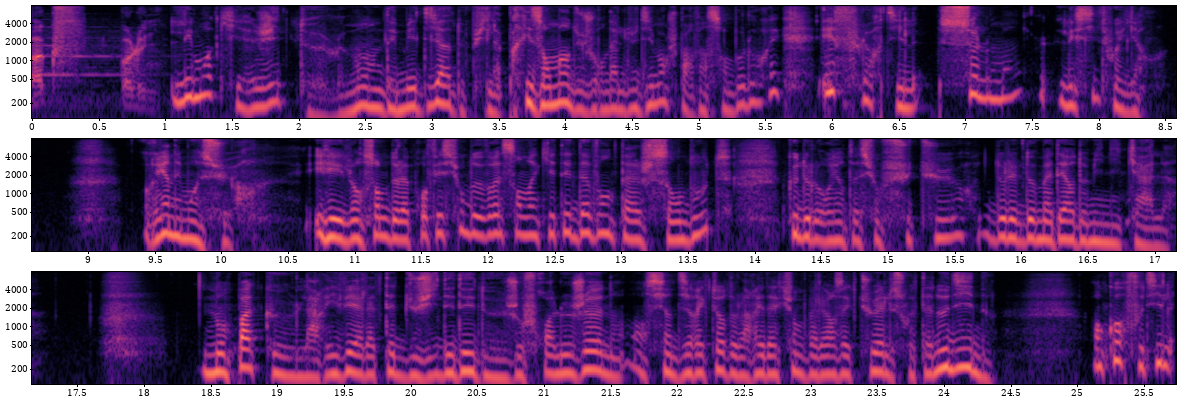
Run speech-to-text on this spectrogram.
Vox Polony. Les mois qui agitent le monde des médias depuis la prise en main du journal du dimanche par Vincent Bolloré effleurent-ils seulement les citoyens? Rien n'est moins sûr. Et l'ensemble de la profession devrait s'en inquiéter davantage, sans doute, que de l'orientation future de l'hebdomadaire dominical. Non pas que l'arrivée à la tête du JDD de Geoffroy Lejeune, ancien directeur de la rédaction de Valeurs Actuelles, soit anodine. Encore faut-il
